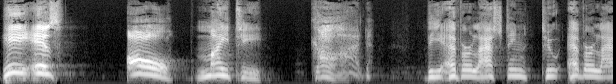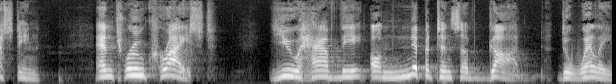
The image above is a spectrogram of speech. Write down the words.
He is Almighty God, the everlasting to everlasting. And through Christ, you have the omnipotence of God dwelling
